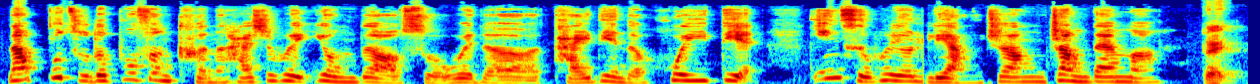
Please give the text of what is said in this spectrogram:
那不足的部分可能还是会用到所谓的台电的灰电，因此会有两张账单吗？对。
